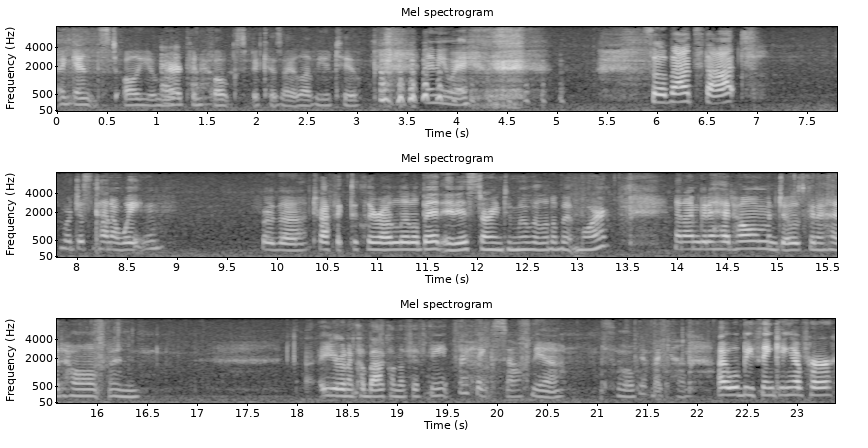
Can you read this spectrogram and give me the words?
against all you American folks because I love you too. anyway, so that's that. We're just kind of waiting for the traffic to clear out a little bit. It is starting to move a little bit more. And I'm going to head home and Joe's going to head home and you're going to come back on the 15th. I think so. Yeah. So If I can. I will be thinking of her.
